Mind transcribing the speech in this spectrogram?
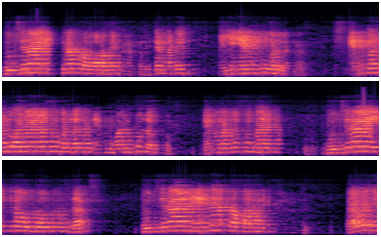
ગુજરાત એકના પ્રવાહને કારણે એટલે માટે અહીંયા M21 લખાશે M12 હોય તો એનો શું મતલબ M12 લખવું એનો મતલબ શું થાય ગુજરાત એકમાં ઉદ્ભવતું ફ્લક્સ ગુજરાત બેના પ્રવાહને કારણે બરાબર છે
